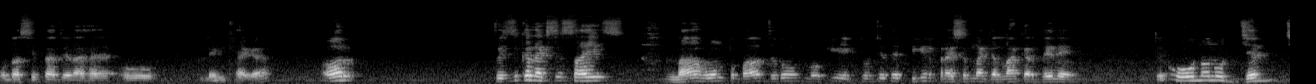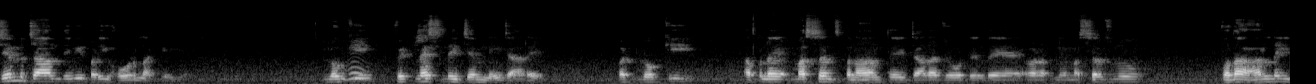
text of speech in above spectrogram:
ਉਹਦਾ ਸਿੱਧਾ ਜਿਹੜਾ ਹੈ ਉਹ ਲਿੰਕ ਹੈਗਾ ਔਰ ਫਿਜ਼ੀਕਲ ਐਕਸਰਸਾਈਜ਼ ਨਾ ਹੋਣ ਤੋਂ ਬਾਅਦ ਜਦੋਂ ਲੋਕੀ ਇੱਕ ਦੂਜੇ ਤੇ ਪੀਅਰ ਪ੍ਰੈਸ਼ਰ ਨਾਲ ਗੱਲਾਂ ਕਰਦੇ ਨੇ ਤੇ ਉਹ ਉਹਨਾਂ ਨੂੰ ਜਿਮ ਜਿਮ ਜਾਣ ਦੀ ਵੀ ਬੜੀ ਹੋੜ ਲੱਗ ਗਈ ਹੈ ਲੋਕੀ। ਫਿਟਨੈਸ ਲਈ ਜਿਮ ਨਹੀਂ ਜਾ ਰਹੇ ਬਟ ਲੋਕੀ ਆਪਣੇ ਮਸਲਸ ਬਣਾਉਣ ਤੇ ਜ਼ਿਆਦਾ ਜ਼ੋਰ ਦਿੰਦੇ ਆ ਔਰ ਆਪਣੇ ਮਸਲਸ ਨੂੰ ਵਧਾਉਣ ਲਈ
